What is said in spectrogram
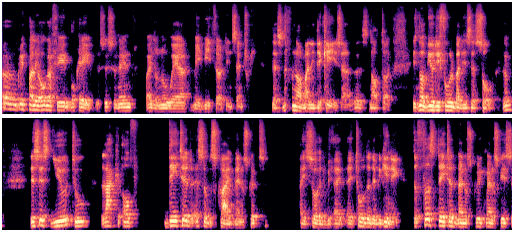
Uh, Greek paleography, okay, this is an end, I don't know where, maybe 13th century. That's normally the case. Uh, it's not uh, it's not beautiful, but it's a soul. This is due to lack of dated subscribed manuscripts. I saw it. I, I told at the beginning. The first dated manuscript manuscript is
